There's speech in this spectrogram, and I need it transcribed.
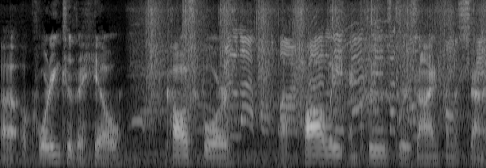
uh, according to The Hill, calls for uh, Hawley and Cruz to resign from the Senate.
